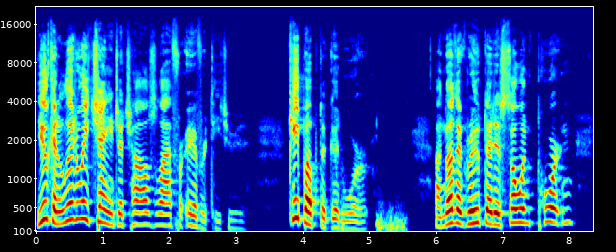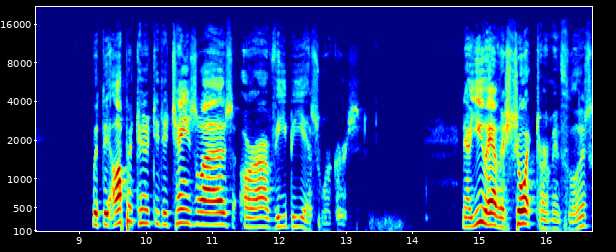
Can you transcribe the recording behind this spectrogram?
You can literally change a child's life forever, teachers. Keep up the good work. Another group that is so important with the opportunity to change lives are our VBS workers. Now, you have a short term influence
